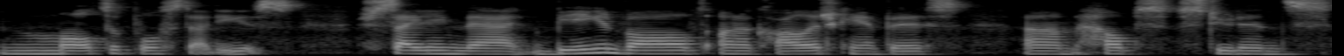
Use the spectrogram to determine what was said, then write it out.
multiple studies citing that being involved on a college campus um, helps students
